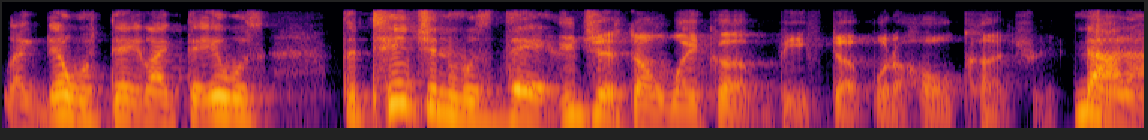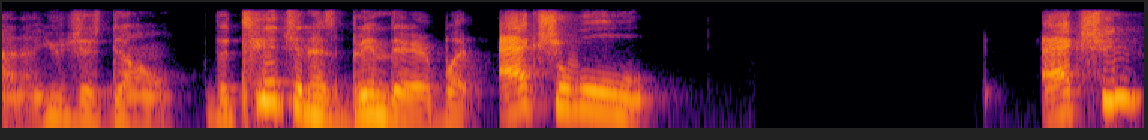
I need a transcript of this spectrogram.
Like there was they like it was the tension was there. You just don't wake up beefed up with a whole country. No, no, no, you just don't. The tension has been there, but actual action,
